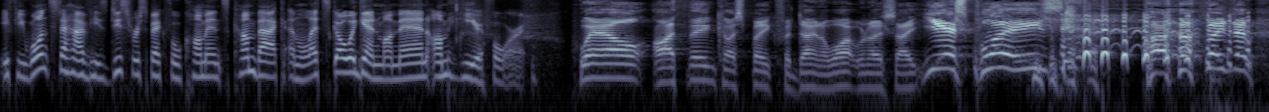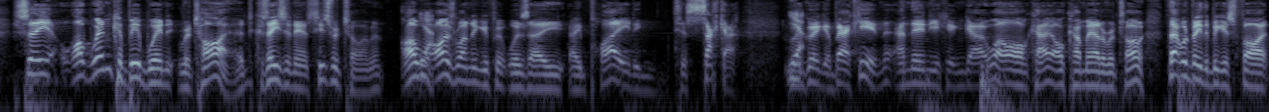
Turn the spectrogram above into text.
if he wants to have his disrespectful comments, come back and let's go again, my man. I'm here for it. Well, I think I speak for Dana White when I say, yes, please. I mean, um, see, uh, when Khabib went retired, because he's announced his retirement, I, Yeah. I was wondering if it was a, a play to, to sucker Yeah. McGregor back in, and then you can go, well, okay, I'll come out of retirement. That would be the biggest fight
